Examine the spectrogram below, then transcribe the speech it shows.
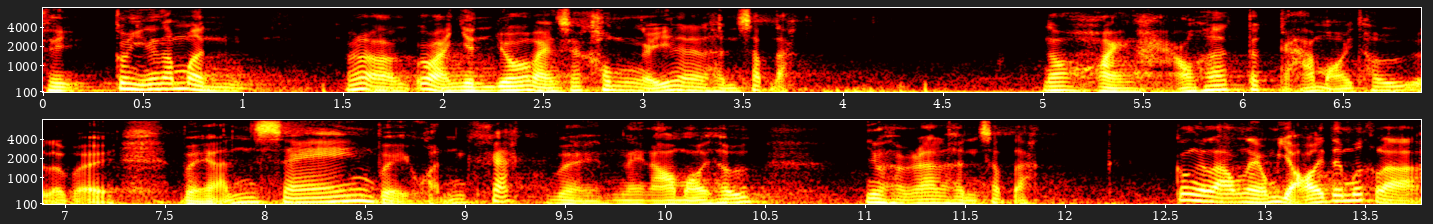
Thì có những cái tấm hình đó là các bạn nhìn vô các bạn sẽ không nghĩ là hình sắp đặt nó hoàn hảo hết tất cả mọi thứ, là về về ánh sáng, về khoảnh khắc, về này nọ mọi thứ. Nhưng thật ra là hình sắp đặt. Có nghĩa là ông này ông giỏi tới mức là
